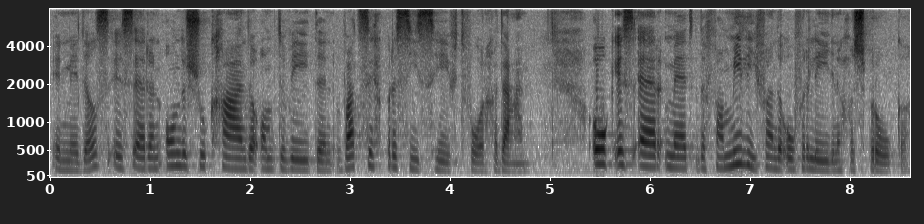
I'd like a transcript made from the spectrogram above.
Inmiddels is er een onderzoek gaande om te weten wat zich precies heeft voorgedaan. Ook is er met de familie van de overledene gesproken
